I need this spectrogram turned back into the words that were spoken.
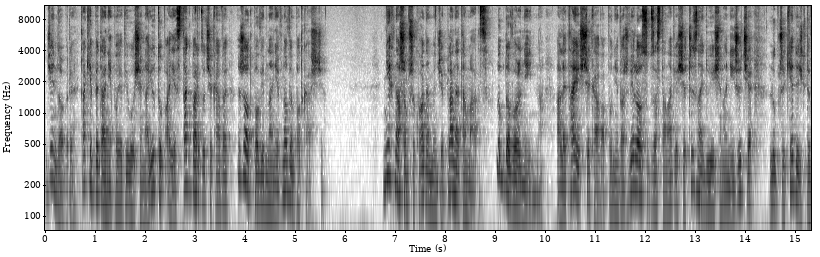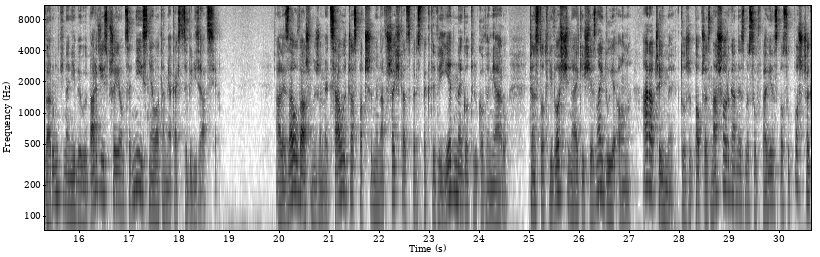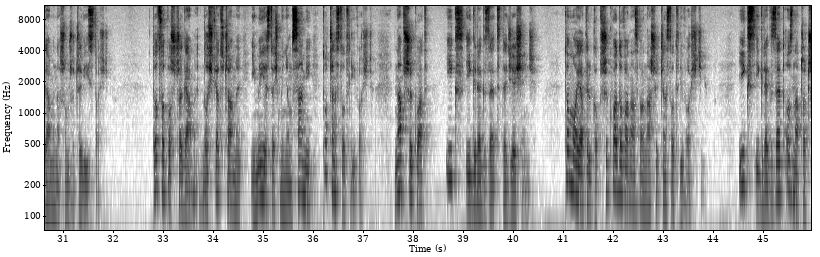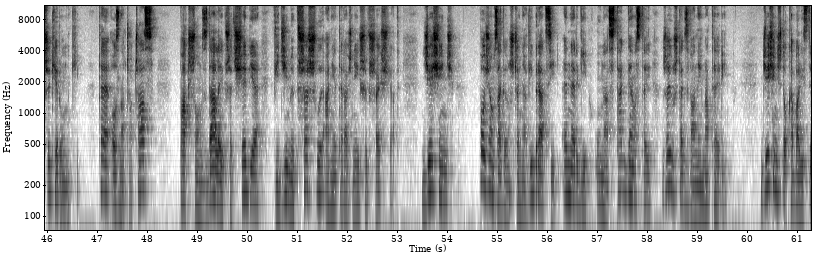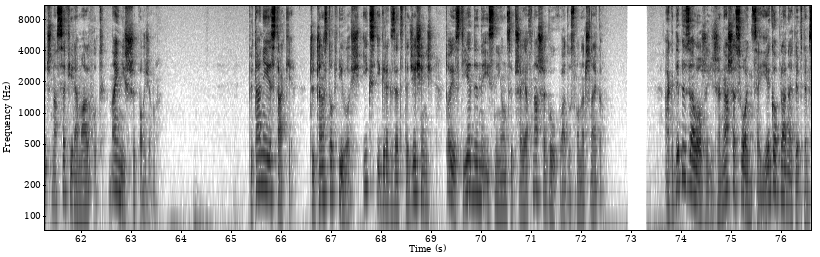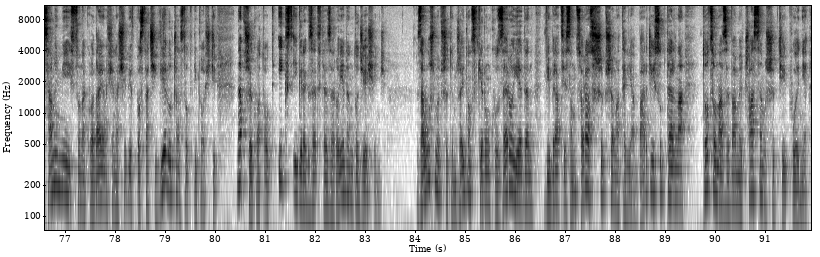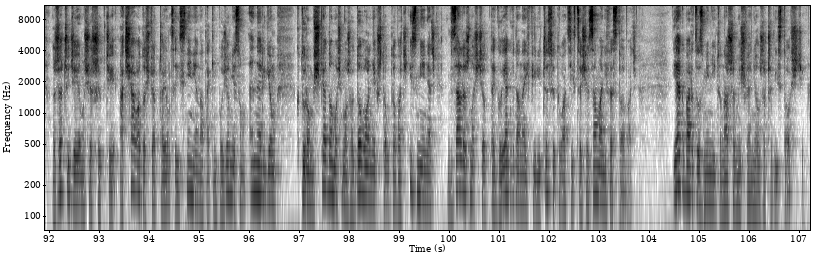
Dzień dobry. Takie pytanie pojawiło się na YouTube, a jest tak bardzo ciekawe, że odpowiem na nie w nowym podcaście. Niech naszym przykładem będzie planeta Mars lub dowolnie inna, ale ta jest ciekawa, ponieważ wiele osób zastanawia się, czy znajduje się na niej życie lub czy kiedyś, gdy warunki na niej były bardziej sprzyjające, nie istniała tam jakaś cywilizacja. Ale zauważmy, że my cały czas patrzymy na wszechświat z perspektywy jednego tylko wymiaru, częstotliwości, na jakiej się znajduje on, a raczej my, którzy poprzez nasze organizmy są w pewien sposób postrzegamy naszą rzeczywistość. To, co postrzegamy, doświadczamy i my jesteśmy nią sami, to częstotliwość. Na przykład XYZT10. To moja tylko przykładowa nazwa naszej częstotliwości. XYZ oznacza trzy kierunki. T oznacza czas. Patrząc dalej przed siebie, widzimy przeszły, a nie teraźniejszy wszechświat. 10 poziom zagęszczenia wibracji, energii u nas tak gęstej, że już tak zwanej materii. 10 to kabalistyczna Sefira Malchut, najniższy poziom. Pytanie jest takie, czy częstotliwość XYZT10 to jest jedyny istniejący przejaw naszego układu słonecznego? A gdyby założyć, że nasze Słońce i jego planety w tym samym miejscu nakładają się na siebie w postaci wielu częstotliwości, na przykład od XYZT01 do 10, Załóżmy przy tym, że idąc w kierunku 0,1 wibracje są coraz szybsze, materia bardziej subtelna, to co nazywamy czasem szybciej płynie, rzeczy dzieją się szybciej, a ciała doświadczające istnienia na takim poziomie są energią, którą świadomość może dowolnie kształtować i zmieniać w zależności od tego, jak w danej chwili czy sytuacji chce się zamanifestować. Jak bardzo zmieni to nasze myślenie o rzeczywistości?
